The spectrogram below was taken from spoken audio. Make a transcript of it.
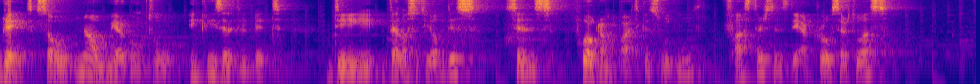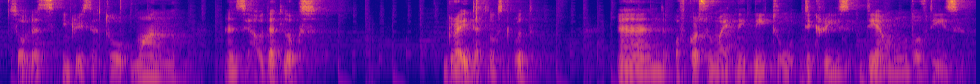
Great, so now we are going to increase a little bit the velocity of this since foreground particles would move faster since they are closer to us. So let's increase that to 1 and see how that looks. Great, that looks good. And of course we might need to decrease the amount of these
